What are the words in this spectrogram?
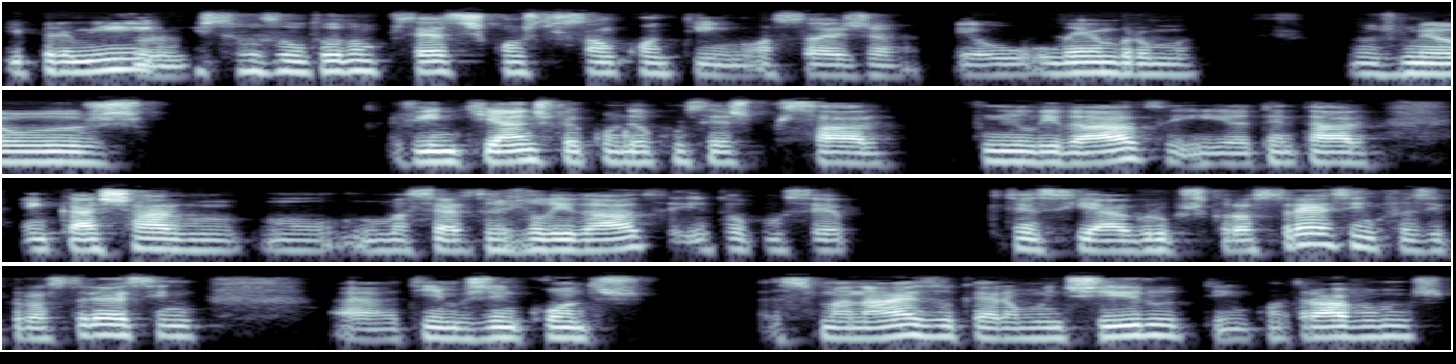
E para mim hum. isto resultou de um processo de construção contínua, ou seja, eu lembro-me nos meus 20 anos, foi quando eu comecei a expressar feminilidade e a tentar encaixar-me numa certa realidade, então comecei a pertencia a grupos de cross-dressing, fazia cross-dressing, uh, tínhamos encontros semanais, o que era muito giro, encontrávamos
